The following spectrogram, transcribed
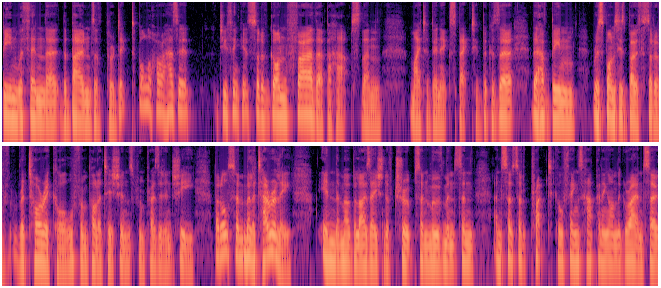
been within the, the bounds of predictable, or has it do you think it's sort of gone further, perhaps, than might have been expected? Because there there have been responses both sort of rhetorical from politicians, from President Xi, but also militarily in the mobilization of troops and movements, and and so sort of practical things happening on the ground. So,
